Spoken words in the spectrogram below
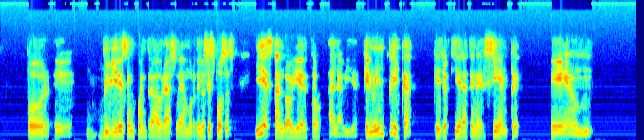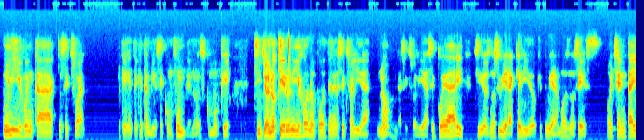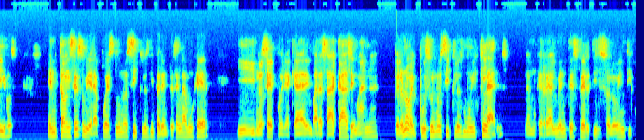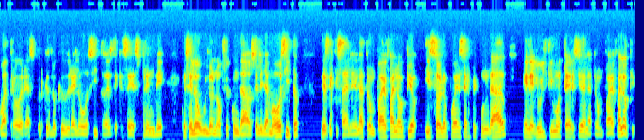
por eh, vivir ese encuentro de abrazo de amor de los esposos y estando abierto a la vida, que no implica que yo quiera tener siempre eh, un hijo en cada acto sexual, porque hay gente que también se confunde, ¿no? Es como que si yo no quiero un hijo, no puedo tener sexualidad. No, la sexualidad se puede dar y si Dios nos hubiera querido que tuviéramos, no sé, 80 hijos, entonces hubiera puesto unos ciclos diferentes en la mujer y no sé, podría quedar embarazada cada semana, pero no, él puso unos ciclos muy claros. La mujer realmente es fértil solo 24 horas, porque es lo que dura el ovocito desde que se desprende que es el óvulo no fecundado, se le llama ovocito, desde que sale de la trompa de falopio y solo puede ser fecundado en el último tercio de la trompa de falopio.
